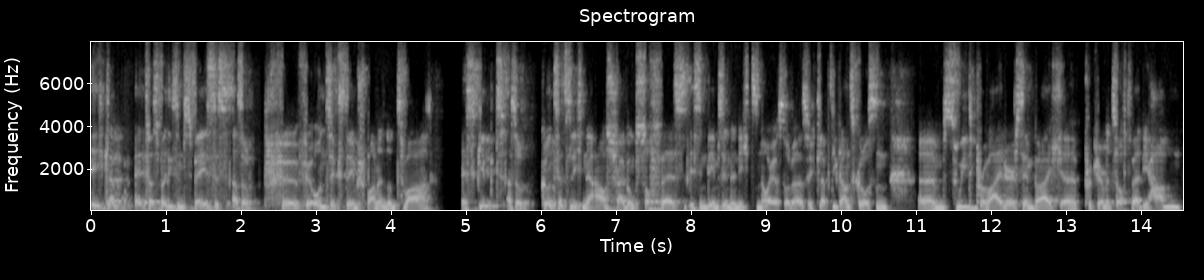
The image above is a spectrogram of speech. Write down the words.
Ich glaube, etwas bei diesem Space ist also für, für uns extrem spannend. Und zwar es gibt, also grundsätzlich eine Ausschreibungssoftware ist, ist in dem Sinne nichts Neues, oder? Also ich glaube, die ganz großen ähm, Suite-Providers im Bereich äh, Procurement-Software, die haben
